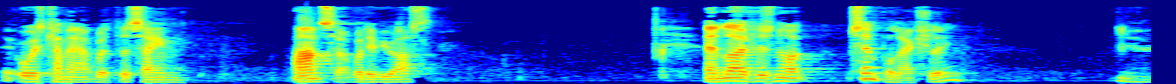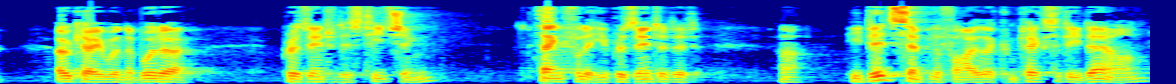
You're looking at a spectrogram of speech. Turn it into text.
They always come out with the same answer, whatever you ask. And life is not simple, actually. Yeah. Okay, when the Buddha presented his teaching. Thankfully, he presented it. Uh, he did simplify the complexity down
